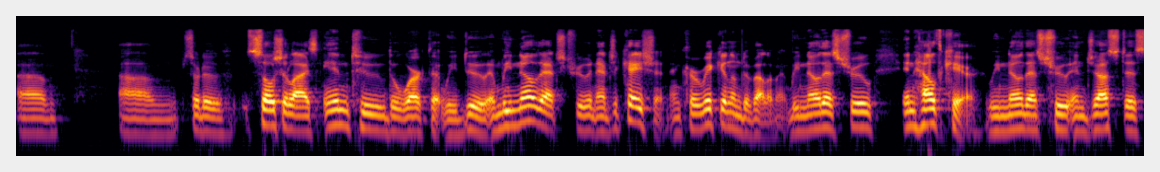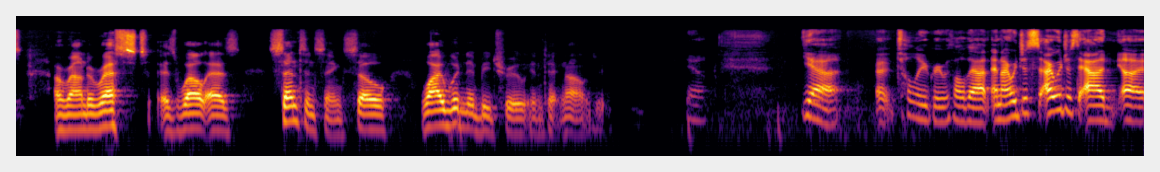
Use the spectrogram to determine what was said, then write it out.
um, um, sort of socialized into the work that we do. And we know that's true in education and curriculum development. We know that's true in healthcare. We know that's true in justice around arrest as well as sentencing. So why wouldn't it be true in technology? Yeah, yeah, I totally agree with all that. And I would just, I would just add, uh,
